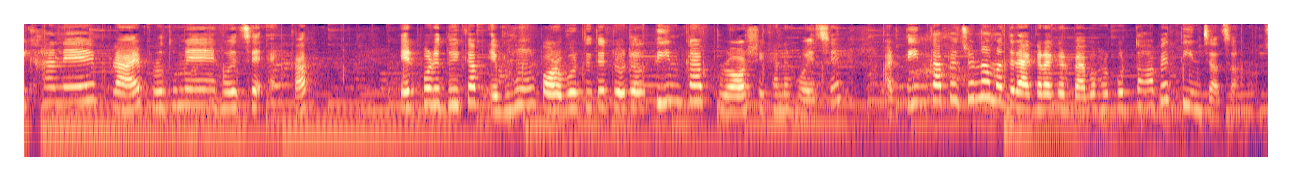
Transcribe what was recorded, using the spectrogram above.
এখানে প্রায় প্রথমে হয়েছে এক কাপ। এরপরে দুই কাপ এবং পরবর্তীতে টোটাল তিন কাপ রস এখানে হয়েছে। আর তিন কাপের জন্য আমাদের এগার এগার ব্যবহার করতে হবে তিন চা চামচ।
